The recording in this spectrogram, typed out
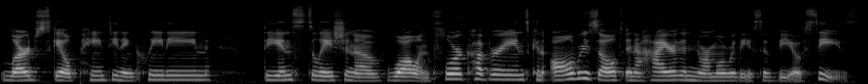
large scale painting and cleaning, the installation of wall and floor coverings can all result in a higher than normal release of VOCs.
